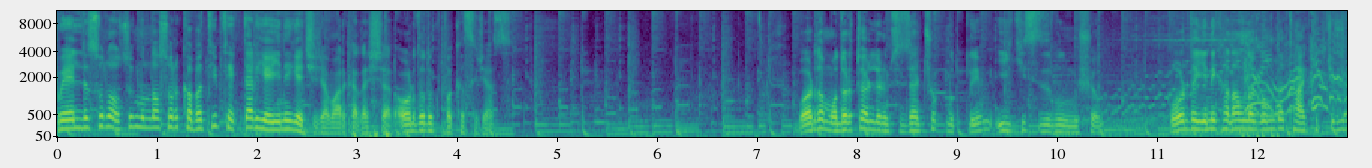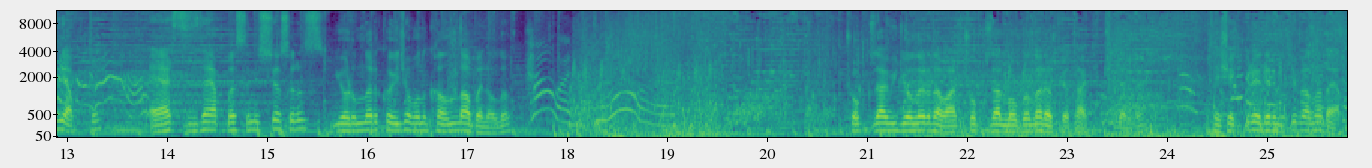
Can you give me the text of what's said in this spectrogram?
Bu elde son olsun. Bundan sonra kapatayım tekrar yayını geçeceğim arkadaşlar. Orada da kupa kasacağız. Bu arada moderatörlerim sizden çok mutluyum. İyi ki sizi bulmuşum. Bu arada yeni kanal logomu da takipçimiz yaptı. Eğer siz de yapmasını istiyorsanız yorumları koyacağım. Onun kanalına abone olun. Çok güzel videoları da var. Çok güzel logolar yapıyor takipçilerine. Teşekkür ederim ki bana da yaptı.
